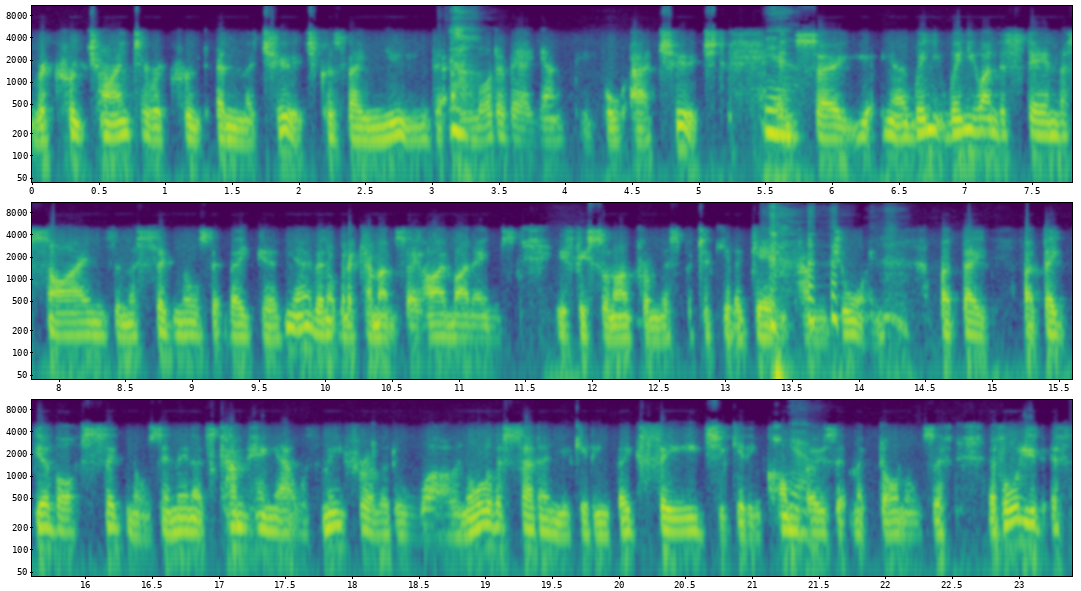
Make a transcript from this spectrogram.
recruit, trying to recruit in the church because they knew that a lot of our young people are churched. Yeah. And so, you, you, know, when you, when you understand the signs and the signals that they give, you know, they're not going to come up and say, hi, my name's Efeso and I'm from this particular gang, come join. But they, but they give off signals and then it's come hang out with me for a little while and all of a sudden you're getting big feeds, you're getting combos yeah. at McDonald's. If if all you if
